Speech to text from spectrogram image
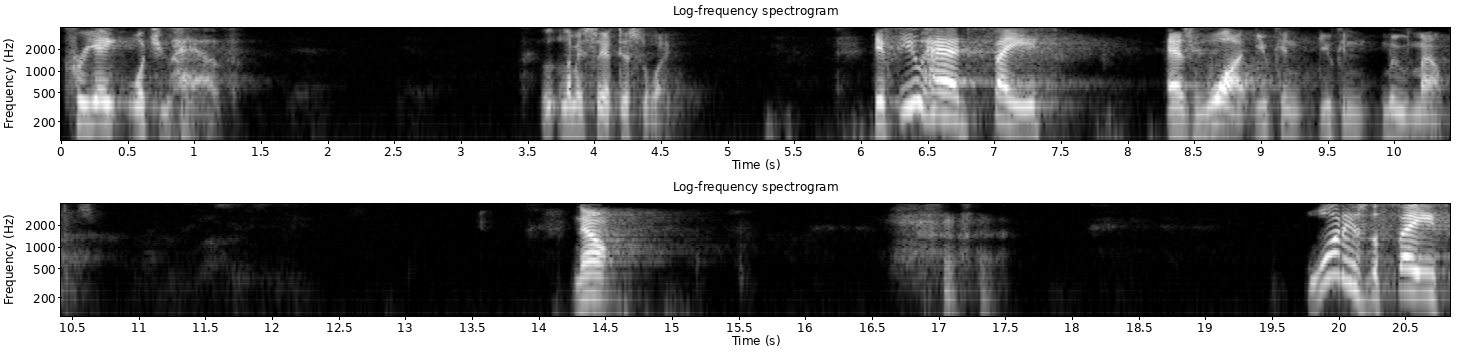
create what you have. Let me say it this way. If you had faith as what, you can, you can move mountains. Now, what is the faith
